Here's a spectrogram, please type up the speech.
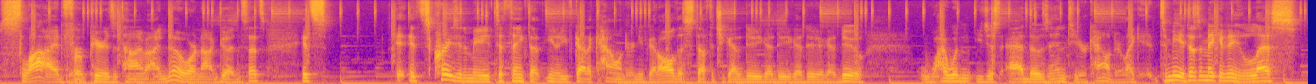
slide for periods of time, I know are not good. And so that's, it's, it's crazy to me to think that, you know, you've got a calendar and you've got all this stuff that you got to do, you got to do, you got to do, you got to do. Why wouldn't you just add those into your calendar? Like to me, it doesn't make it any less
